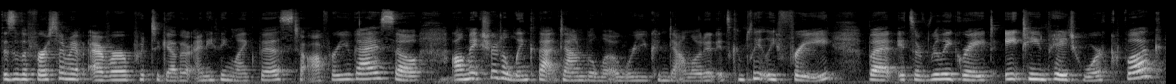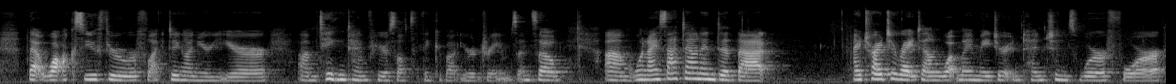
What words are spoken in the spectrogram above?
This is the first time I've ever put together anything like this to offer you guys. So I'll make sure to link that down below where you can download it. It's completely free, but it's a really great 18 page workbook that walks you through reflecting on your year, um, taking time for yourself to think about your dreams. And so um, when I sat down and did that, I tried to write down what my major intentions were for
